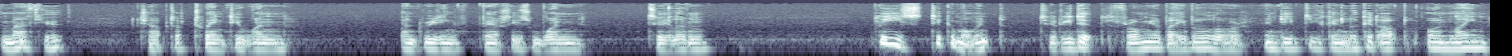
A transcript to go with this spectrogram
Matthew chapter 21 and reading verses 1 to 11. Please take a moment to read it from your Bible, or indeed you can look it up online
